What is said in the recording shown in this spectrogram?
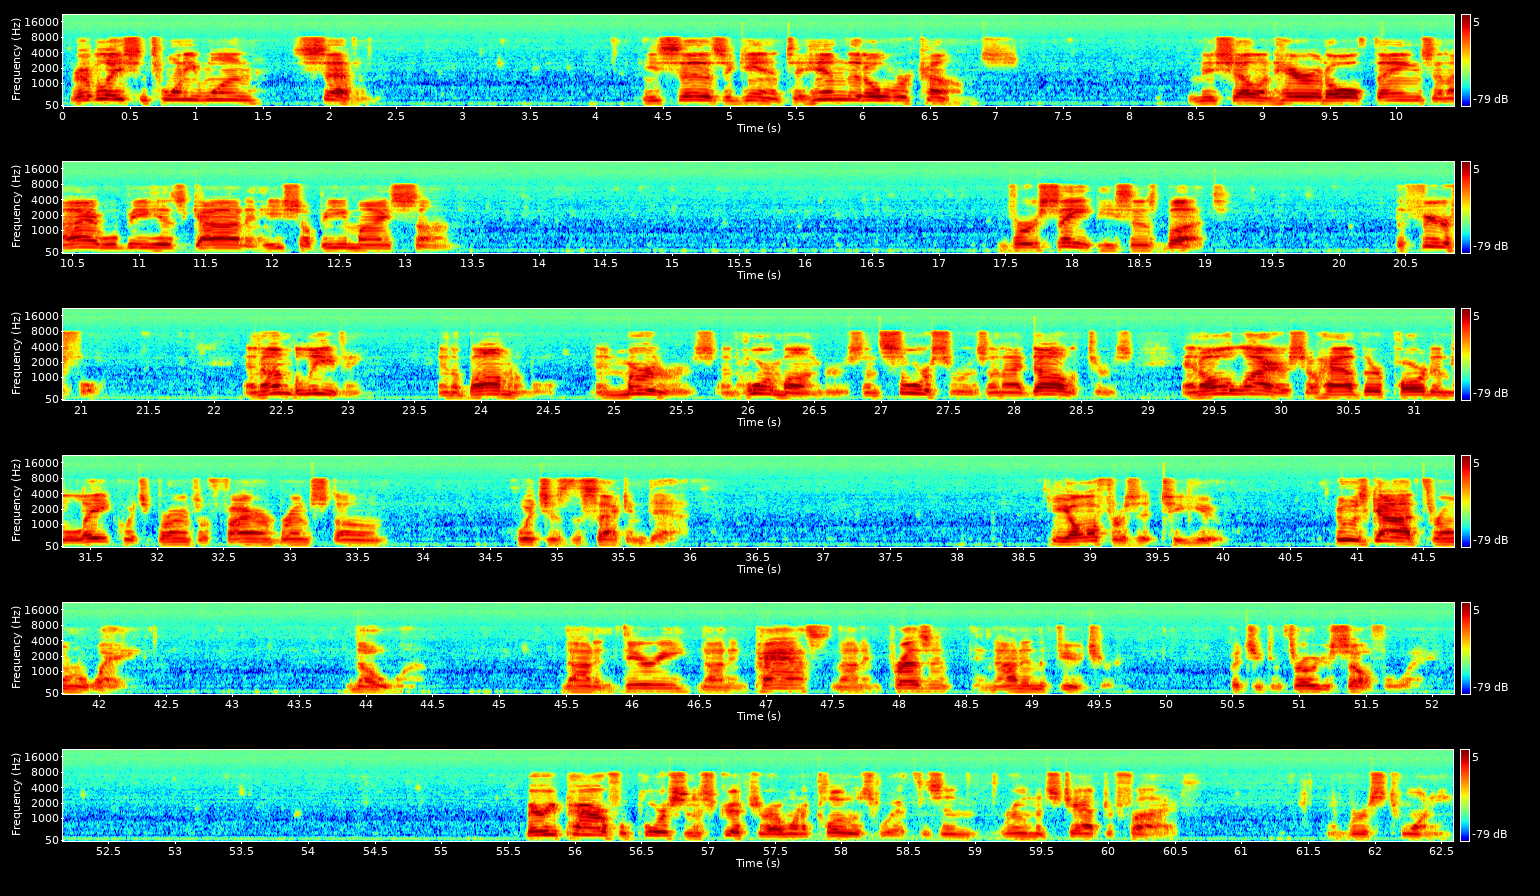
Revelation 21 7. He says again, To him that overcomes, and he shall inherit all things, and I will be his God, and he shall be my son. Verse 8, he says, But the fearful, and unbelieving and abominable and murderers and whoremongers and sorcerers and idolaters and all liars shall have their part in the lake which burns with fire and brimstone, which is the second death. He offers it to you. Who is God thrown away? No one. Not in theory, not in past, not in present, and not in the future. But you can throw yourself away. very powerful portion of scripture I want to close with is in Romans chapter 5. and verse 20.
